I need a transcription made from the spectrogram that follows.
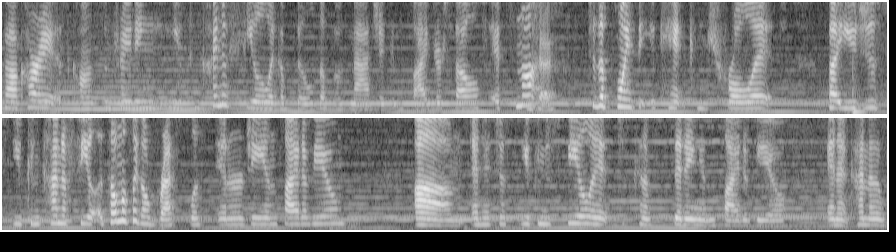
Valkyria is concentrating, you can kind of feel like a buildup of magic inside yourself. It's not okay. to the point that you can't control it, but you just you can kind of feel it's almost like a restless energy inside of you. Um, and it just you can just feel it just kind of sitting inside of you and it kind of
